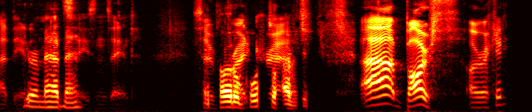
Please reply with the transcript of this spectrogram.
at the end You're a of the madman. season's end. So Total Brad points or Crouch, average? uh, both I reckon.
